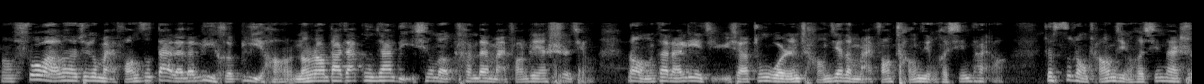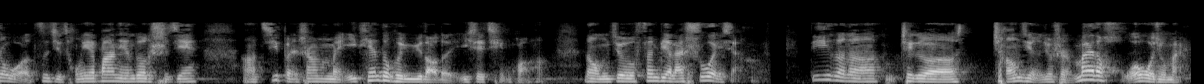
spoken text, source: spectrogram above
嗯，说完了这个买房子带来的利和弊哈，能让大家更加理性的看待买房这件事情。那我们再来列举一下中国人常见的买房场景和心态啊。这四种场景和心态是我自己从业八年多的时间啊，基本上每一天都会遇到的一些情况哈。那我们就分别来说一下哈。第一个呢，这个场景就是卖的火我就买；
